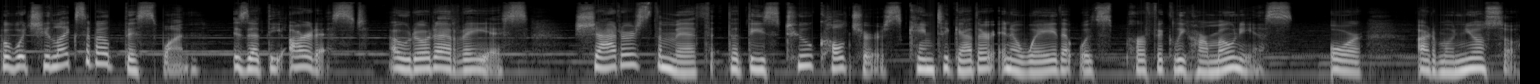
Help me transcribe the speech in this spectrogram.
But what she likes about this one is that the artist, Aurora Reyes, shatters the myth that these two cultures came together in a way that was perfectly harmonious or armonioso.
